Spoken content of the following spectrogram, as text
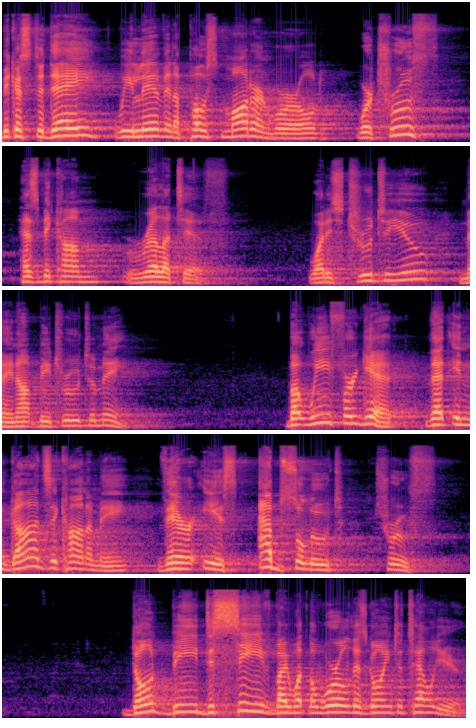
Because today we live in a postmodern world where truth has become relative. What is true to you may not be true to me. But we forget that in God's economy, there is absolute truth. Don't be deceived by what the world is going to tell you.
